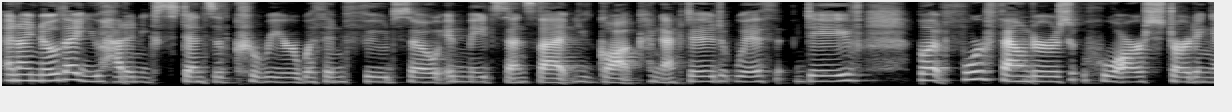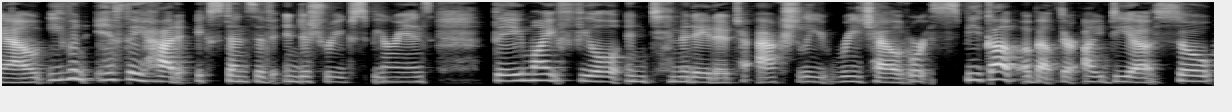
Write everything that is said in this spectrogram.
And I know that you had an extensive career within food, so it made sense that you got connected with Dave. But for founders who are starting out, even if they had extensive industry experience, they might feel intimidated to actually reach out or speak up about their idea. So,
